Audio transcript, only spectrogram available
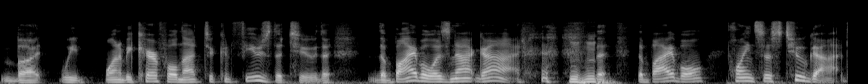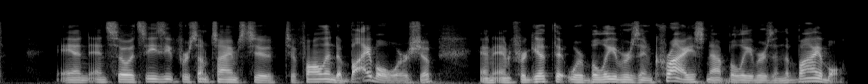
but we want to be careful not to confuse the two. The the Bible is not God. Mm-hmm. the the Bible points us to God. And and so it's easy for sometimes to to fall into Bible worship and, and forget that we're believers in Christ, not believers in the Bible.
